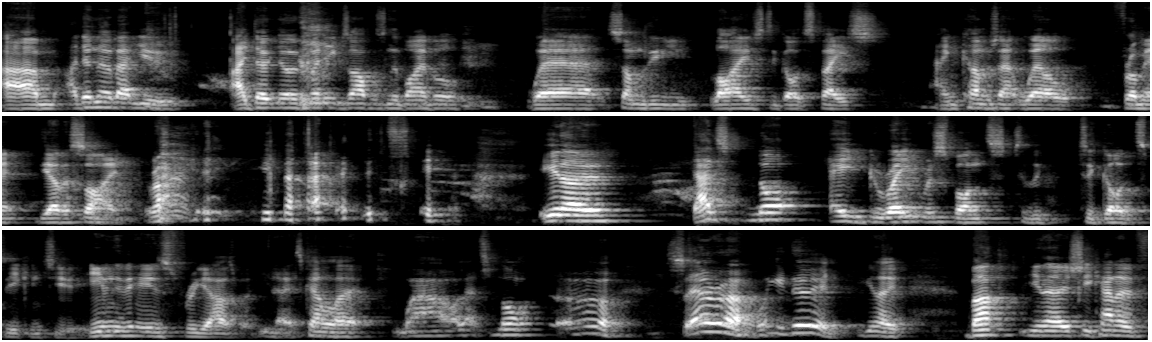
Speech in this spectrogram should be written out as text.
Um, I don't know about you. I don't know of many examples in the Bible where somebody lies to God's face and comes out well from it the other side, right? you know, that's not a great response to the to God speaking to you, even if it is through your husband. You know, it's kind of like, wow, that's not oh, Sarah, what are you doing? You know, but you know, she kind of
